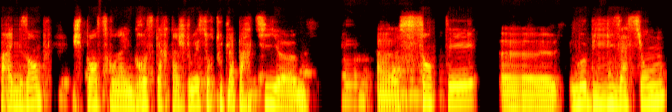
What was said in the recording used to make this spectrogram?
Par exemple, je pense qu'on a une grosse carte à jouer sur toute la partie euh, euh, santé, mobilisation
